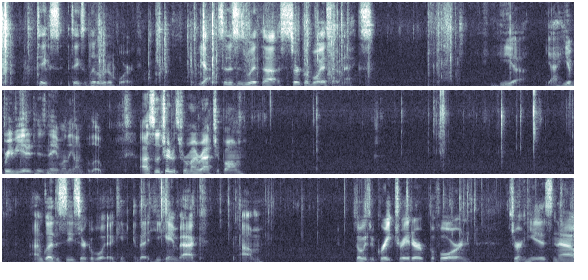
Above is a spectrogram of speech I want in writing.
It takes it takes a little bit of work yeah, so this is with uh, Circa Boy S7X. He, uh, yeah, he abbreviated his name on the envelope. Uh, so the trade was for my Ratchet Bomb. I'm glad to see Circa Boy that he came back. Um, he's always a great trader before, and certain he is now.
